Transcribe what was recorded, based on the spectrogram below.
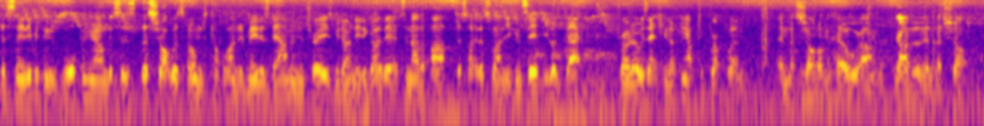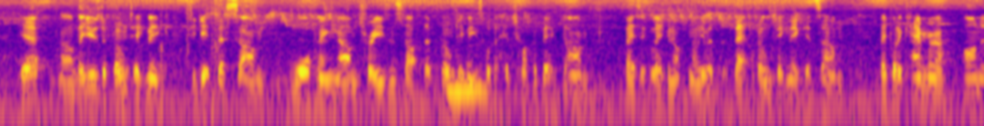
the scene, everything's warping around. This is this shot was filmed a couple hundred meters down in the trees. We don't need to go there. It's another path, just like this one. You can see if you look back, Frodo was actually looking up to Brooklyn in this shot on the hill, um, rather than this shot. Here, um, they used a film technique to get this um, warping um, trees and stuff. The film technique is called the Hitchcock effect. Um, basically, if you're not familiar with that film technique, it's um, they put a camera on a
